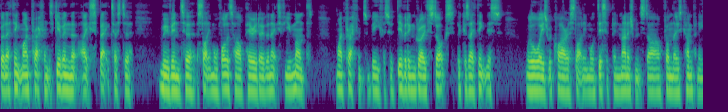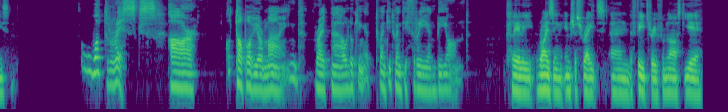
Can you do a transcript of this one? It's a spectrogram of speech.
But I think my preference, given that I expect us to move into a slightly more volatile period over the next few months, my preference would be for sort of dividend growth stocks because I think this will always require a slightly more disciplined management style from those companies. What risks are top of your mind right now looking at 2023 and beyond? Clearly rising interest rates and the feed through from last year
